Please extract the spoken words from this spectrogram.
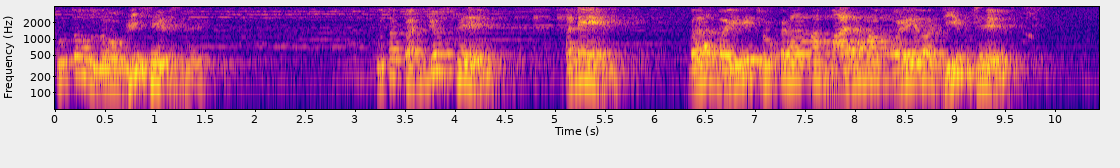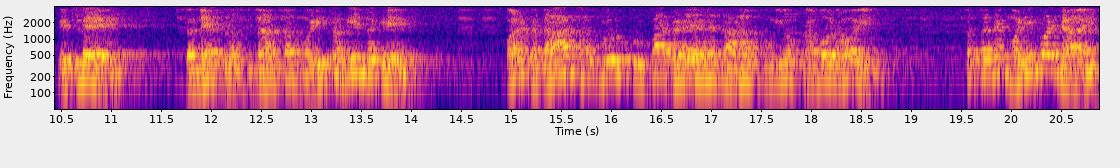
તું તો લોભી શેઠ છે. તું તો કંજૂસ છે. અને બધા બૈરી છોકરામાં મારામાં પડેલો જીવ છે. એટલે તને બ્રહ્મજ્ઞાન તો મળી તો નહીં શકે. પણ કદાચ સદગુરુ કૃપા કરે અને તારા પુણ્યો પ્રબળ હોય તો તને મળી પણ જાય.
